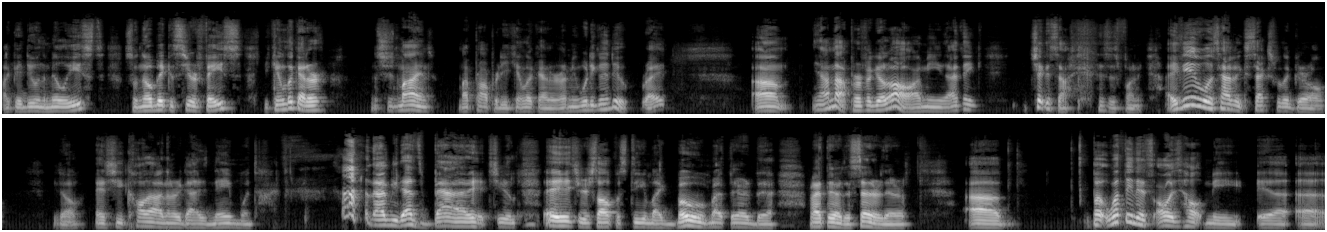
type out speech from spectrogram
like they do in the Middle East, so nobody can see her face. You can't look at her. She's mine, my property. You can't look at her. I mean, what are you gonna do, right? Um, yeah, I'm not perfect at all. I mean, I think. Check this out. this is funny. You was having sex with a girl, you know, and she called out another guy's name one time. I mean, that's bad. It hits you. Your self esteem like boom right there, the right there in the center there. Uh, but one thing that's always helped me, uh, uh,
